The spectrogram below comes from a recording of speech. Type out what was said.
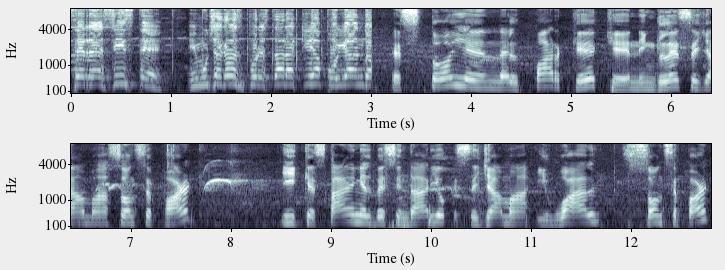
se resiste. Y muchas gracias por estar aquí apoyando. Estoy en el parque que en inglés se llama Sunset Park y que está en el vecindario que se llama igual Sunset Park.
